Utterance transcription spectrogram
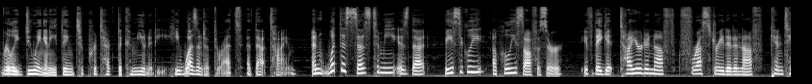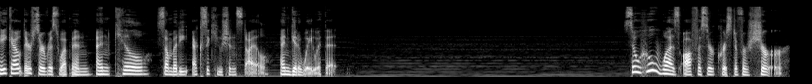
really doing anything to protect the community. He wasn't a threat at that time. And what this says to me is that basically a police officer, if they get tired enough, frustrated enough, can take out their service weapon and kill somebody execution style and get away with it. So, who was Officer Christopher Schurr?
